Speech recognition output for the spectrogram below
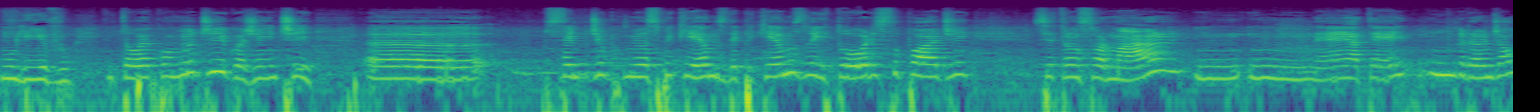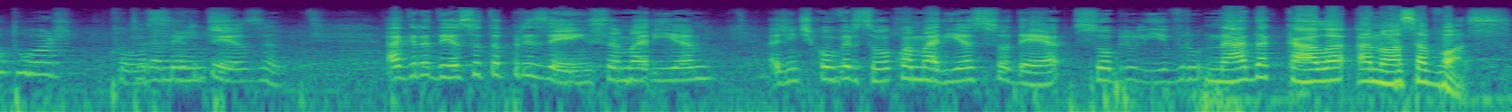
num livro. Então é como eu digo, a gente uh, sempre digo para meus pequenos, de pequenos leitores, tu pode se transformar em, em né, até um grande autor Com certeza. Agradeço a tua presença, Maria. A gente conversou com a Maria Sodé sobre o livro Nada Cala a Nossa Voz.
